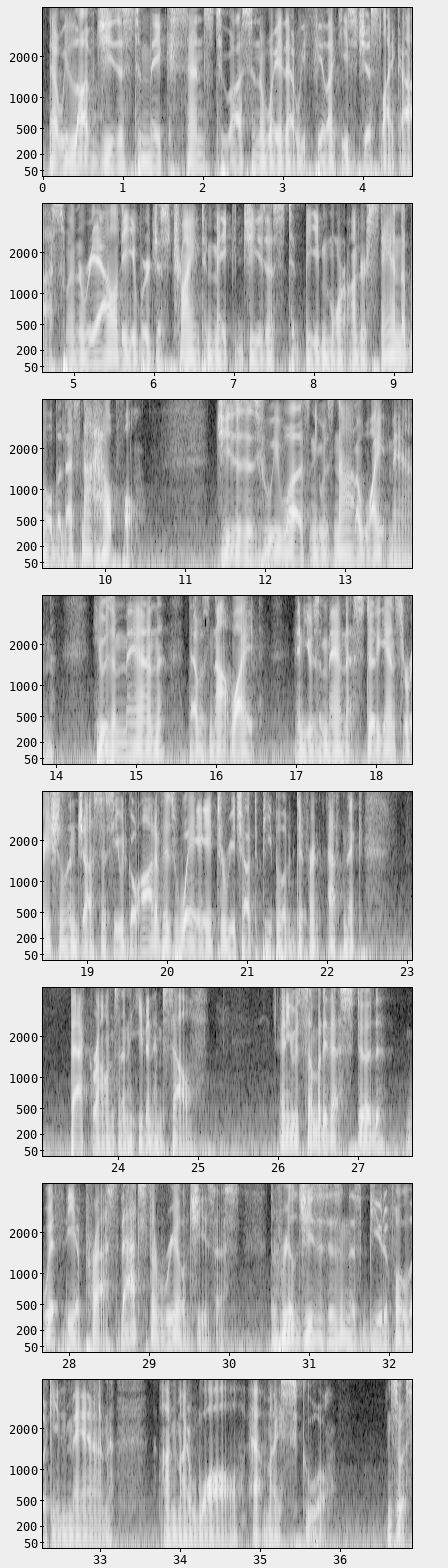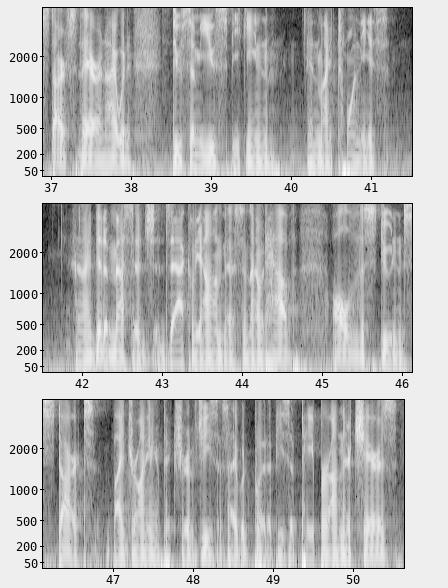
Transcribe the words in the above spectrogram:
that we love Jesus to make sense to us in a way that we feel like he's just like us, when in reality, we're just trying to make Jesus to be more understandable, but that's not helpful. Jesus is who he was, and he was not a white man. He was a man that was not white, and he was a man that stood against racial injustice. He would go out of his way to reach out to people of different ethnic backgrounds than even himself. And he was somebody that stood with the oppressed. That's the real Jesus. The real Jesus isn't this beautiful looking man on my wall at my school. And so it starts there. And I would do some youth speaking in my 20s. And I did a message exactly on this. And I would have all of the students start by drawing a picture of Jesus. I would put a piece of paper on their chairs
